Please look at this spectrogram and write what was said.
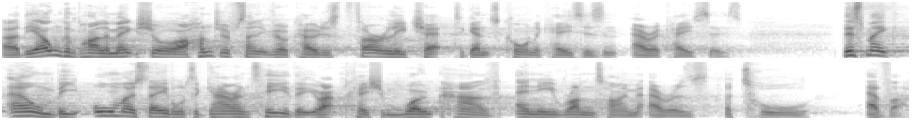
Uh, the Elm compiler makes sure 100% of your code is thoroughly checked against corner cases and error cases. This makes Elm be almost able to guarantee that your application won't have any runtime errors at all, ever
